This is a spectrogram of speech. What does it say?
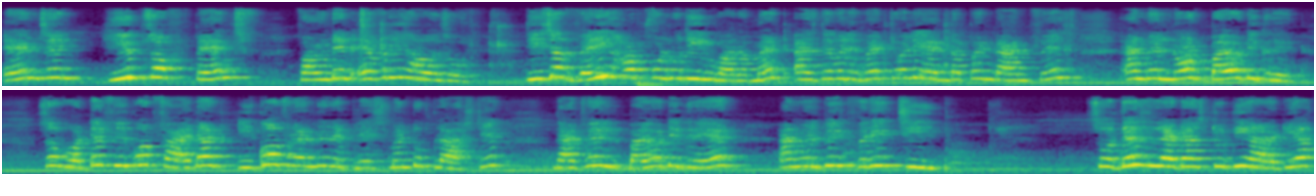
ends in heaps of pens found in every household. These are very harmful to the environment as they will eventually end up in landfills and will not biodegrade. So what if we could find an eco-friendly replacement to plastic that will biodegrade and will be very cheap? So this led us to the idea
